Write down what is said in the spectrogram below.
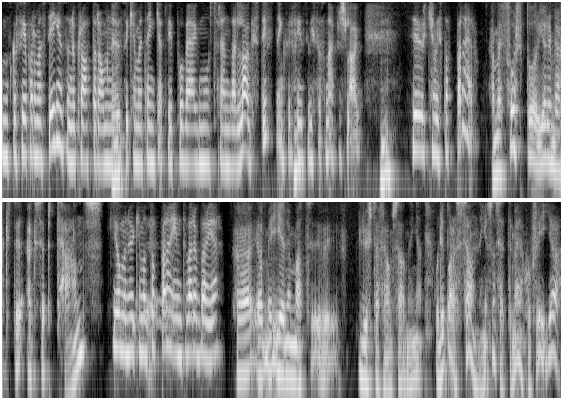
Om man ska se på de här stegen som du pratade om nu mm. så kan man tänka att vi är på väg mot förändrad lagstiftning, för det mm. finns vissa sådana här förslag. Mm. Hur kan vi stoppa det här? Ja, men först börjar det med acceptans. Jo, men hur kan man stoppa det? Inte var det börjar. Ja, genom att eh, lyfta fram sanningen. Och det är bara sanningen som sätter människor fria.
